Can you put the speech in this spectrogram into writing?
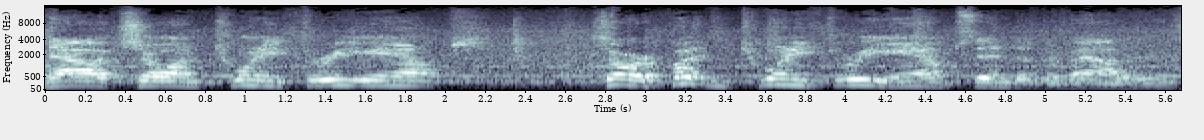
now it's showing 23 amps. So we're putting 23 amps into the batteries.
